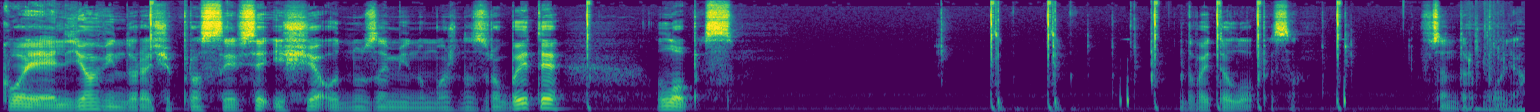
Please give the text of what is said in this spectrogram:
Коельо, він, до речі, просився. І ще одну заміну можна зробити. Лопес. Давайте Лопеса. В центр поля.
